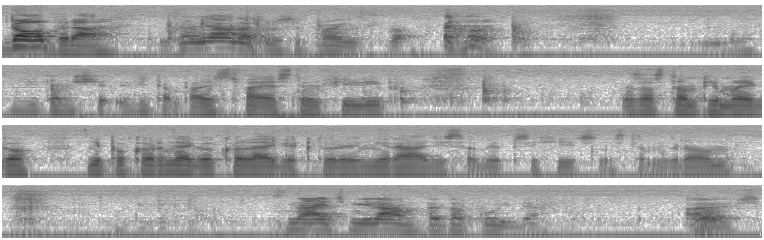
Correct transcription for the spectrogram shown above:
Dobra. Zamiana, proszę Państwa. Witam, się, witam Państwa, jestem Filip. Zastąpię mojego niepokornego kolegę, który nie radzi sobie psychicznie z tą grą. Znajdź mi lampę, to pójdę. Ale... Dobrze.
